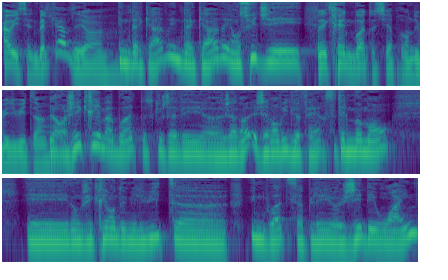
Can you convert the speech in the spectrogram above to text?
Ah oui, c'est une belle cave d'ailleurs. une belle cave, une belle cave. Et ensuite j'ai Vous avez créé une boîte aussi après en 2008. Hein. alors j'ai créé ma boîte parce que j'avais euh, j'avais j'avais envie de le faire. C'était le moment. Et donc j'ai créé en 2008 euh, une boîte qui s'appelait euh, GB Wines.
